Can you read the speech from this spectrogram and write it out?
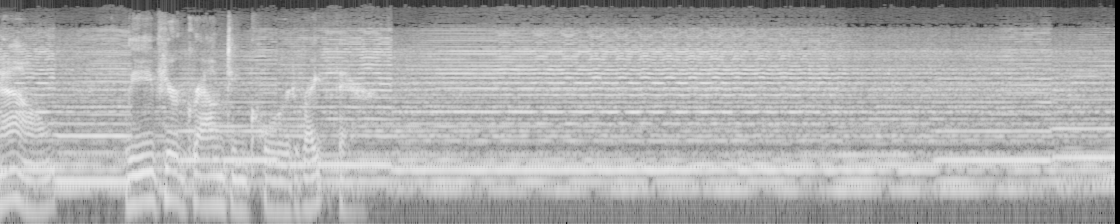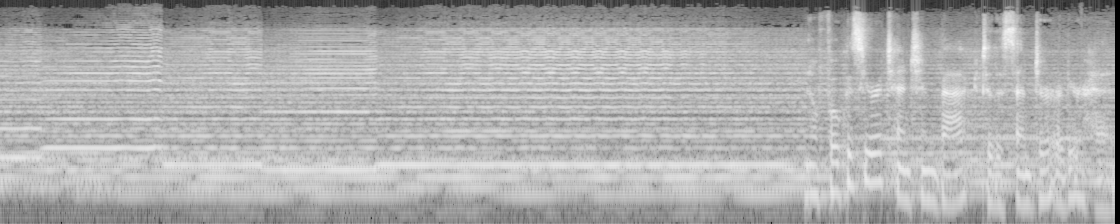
Now, leave your grounding cord right there. Focus your attention back to the center of your head.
